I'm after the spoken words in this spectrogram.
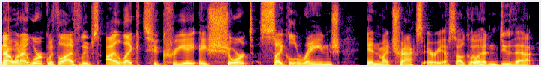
Now, when I work with live loops, I like to create a short cycle range in my tracks area. So I'll go ahead and do that.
